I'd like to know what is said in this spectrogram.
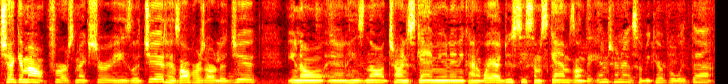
check him out first. Make sure he's legit. His offers are legit, you know, and he's not trying to scam you in any kind of way. I do see some scams on the internet, so be careful with that.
